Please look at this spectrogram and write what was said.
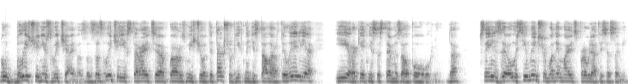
ну ближче, ніж звичайно. Зазвичай їх стараються е, розміщувати так, щоб їх не дістала артилерія і ракетні системи залпового вогню. Да? Все е, усім іншим вони мають справлятися самі.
